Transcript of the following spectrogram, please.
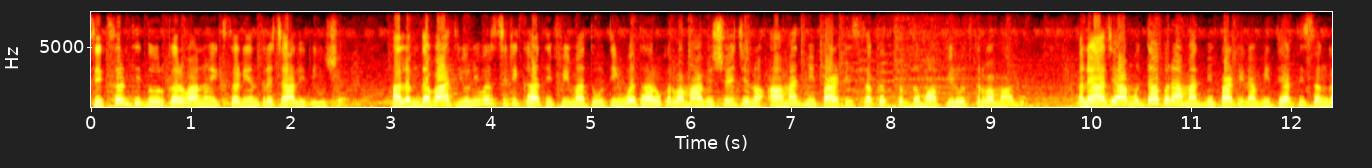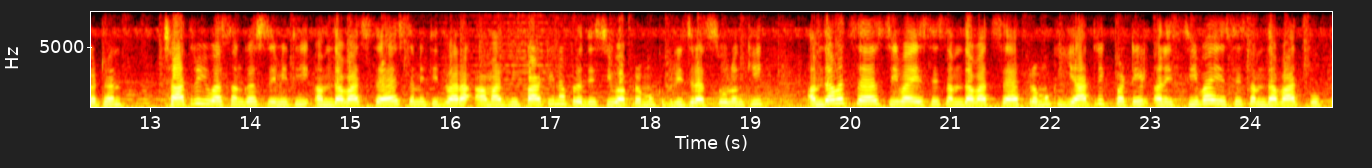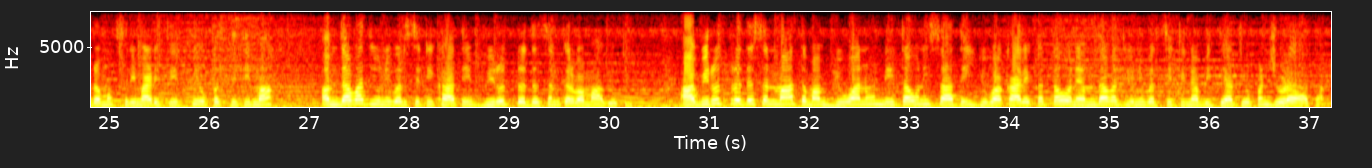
શિક્ષણથી દૂર કરવાનો એક ષડયંત્ર ચાલી રહ્યું છે. હાલ અમદાવાદ યુનિવર્સિટી ખાતે ફીમાં તોતિંગ વધારો કરવામાં આવ્યો છે, જેનો આમ આદમી પાર્ટી સખત શબ્દોમાં વિરોધ કરવામાં આવ્યો. અને આજે આ મુદ્દા પર આમ આદમી પાર્ટીના વિદ્યાર્થી સંગઠન છાત્ર યુવા સંઘર્ષ સમિતિ અમદાવાદ શહેર સમિતિ દ્વારા આમ આદમી પાર્ટીના પ્રદેશ યુવા પ્રમુખ બ્રિજરાજ સોલંકી, અમદાવાદ શહેર સીવાયએસએસ અમદાવાદ શહેર પ્રમુખ યાત્રિક પટેલ અને સીવાયએસએસ અમદાવાદ ઉપપ્રમુખ શ્રીમાળી તીર્થની ઉપસ્થિતિમાં અમદાવાદ યુનિવર્સિટી ખાતે વિરોધ પ્રદર્શન કરવામાં આવ્યું હતું. આ વિરોધ પ્રદર્શનમાં તમામ યુવાનો, નેતાઓની સાથે યુવા કાર્યકર્તાઓ અને અમદાવાદ યુનિવર્સિટીના વિદ્યાર્થીઓ પણ જોડાયા હતા.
